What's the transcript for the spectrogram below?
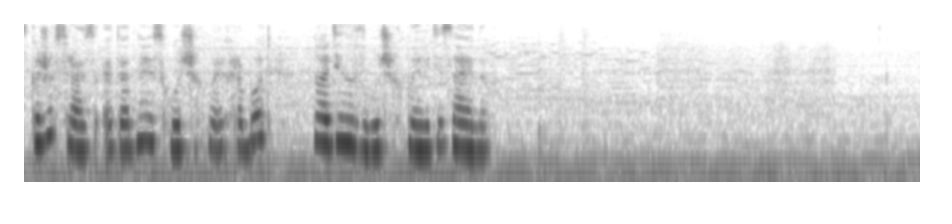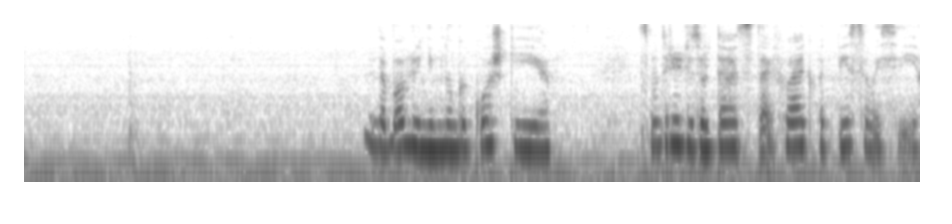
Скажу сразу, это одна из худших моих работ, но один из лучших моих дизайнов. Добавлю немного кошки и смотри результат, ставь лайк, подписывайся и.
